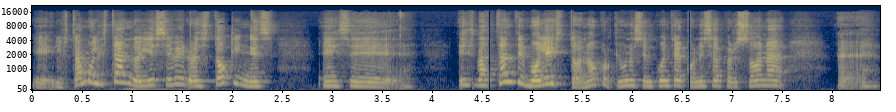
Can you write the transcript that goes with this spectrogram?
Eh, lo está molestando y es severo. Stalking es, es es bastante molesto, ¿no? Porque uno se encuentra con esa persona, eh,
